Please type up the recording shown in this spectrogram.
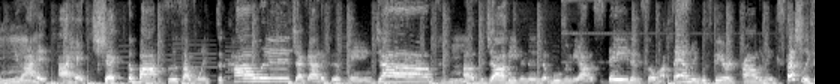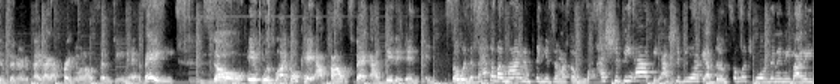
Mm. You know, I mm. had I had checked the boxes. I went to college. I got a good paying job. Mm-hmm. Uh, the job even ended up moving me out of state, and so my family was very proud of me, especially considering the fact I got pregnant when I was 17 and had a baby. Mm-hmm. So it was like, okay, I bounced back. I did it, and, and so in the back of my mind, I'm thinking to myself, well, I should be happy. I should be happy. I've done so much more than anybody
